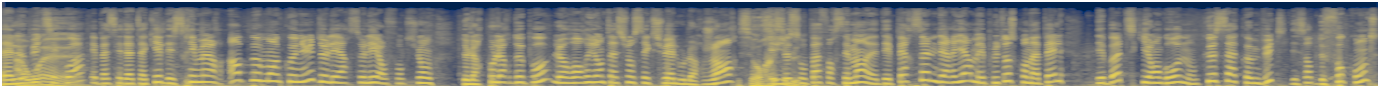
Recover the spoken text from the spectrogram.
Euh, le Ah but ouais. c'est quoi? Eh ben c'est d'attaquer des streamers un peu moins connus, de les harceler en fonction de leur couleur de peau, leur orientation sexuelle ou leur genre. C'est Et horrible. ce sont pas forcément euh, des personnes derrière, mais plutôt ce qu'on appelle des bots qui en gros n'ont que ça comme but, des sortes de faux comptes.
